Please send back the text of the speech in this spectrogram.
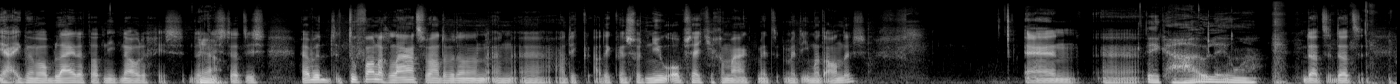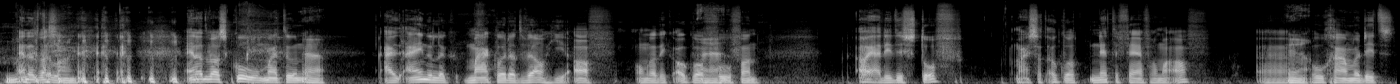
Ja, ik ben wel blij dat dat niet nodig is. Dat Ja. is, dat is we hebben toevallig laatst hadden we dan een, een eh, had, ik, had ik een soort nieuw opzetje gemaakt met, met iemand anders. En eh, Ik huilen, jongen. dat, dat, En dat was- en dat was cool, maar toen Ja. uiteindelijk maken we dat wel hier af. Omdat ik ook wel Ja. voel van, oh ja, dit is stof, maar het staat ook wel net te ver van me af. Eh. Hoe gaan we dit,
